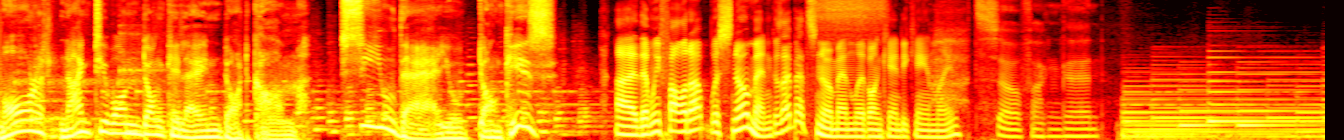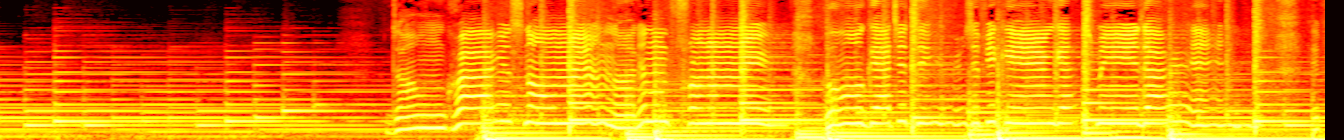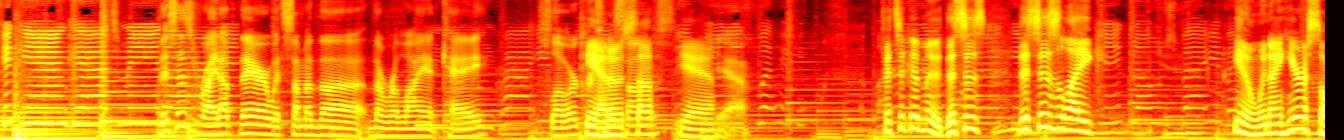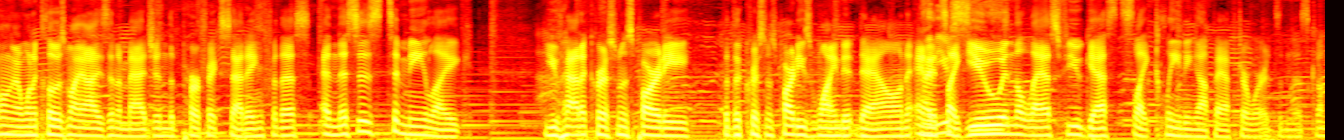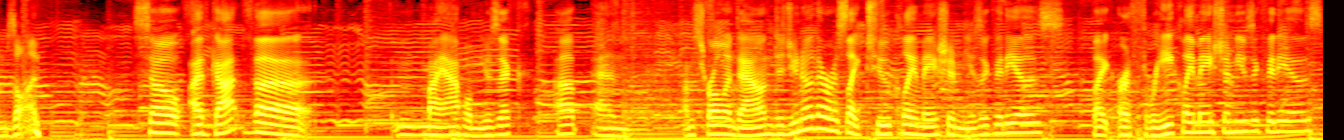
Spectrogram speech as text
More at 91donkeylane.com. See you there, you donkeys. Uh, then we followed up with Snowmen because I bet snowmen live on Candy Cane Lane. It's so fucking good. Don't cry, snowman, not in front of me. Who'll get your tears if you can't catch me, darling? If you can't catch me. This is right up there with some of the the Relient K slower Piano Christmas stuff. songs. Yeah. Yeah. Fits a good mood. This is this is like you know, when I hear a song I want to close my eyes and imagine the perfect setting for this. And this is to me like you've had a Christmas party, but the Christmas party's wind it down and Have it's you like seen- you and the last few guests like cleaning up afterwards and this comes on. So I've got the my Apple Music up and I'm scrolling down. Did you know there was like two claymation music videos? Like or three claymation music videos?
